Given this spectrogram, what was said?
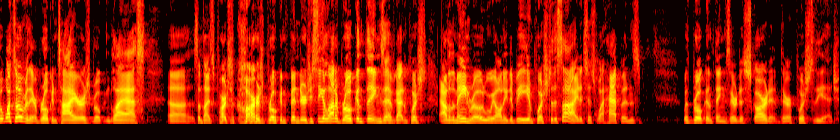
But what's over there? Broken tires, broken glass, uh, sometimes parts of cars, broken fenders. You see a lot of broken things that have gotten pushed out of the main road where we all need to be and pushed to the side. It's just what happens with broken things. They're discarded, they're pushed to the edge.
